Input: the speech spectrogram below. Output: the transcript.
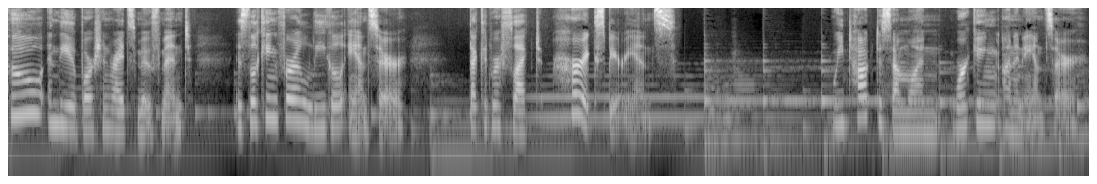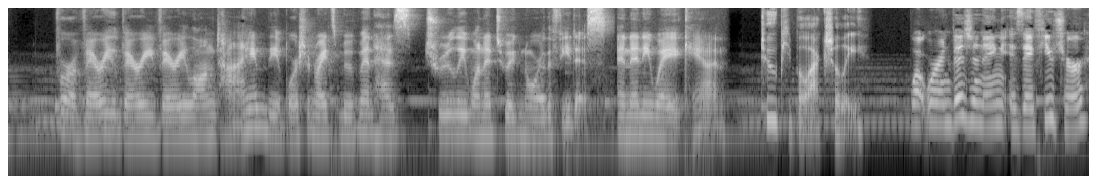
who in the abortion rights movement is looking for a legal answer that could reflect her experience? We talked to someone working on an answer. For a very, very, very long time, the abortion rights movement has truly wanted to ignore the fetus in any way it can. Two people, actually. What we're envisioning is a future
